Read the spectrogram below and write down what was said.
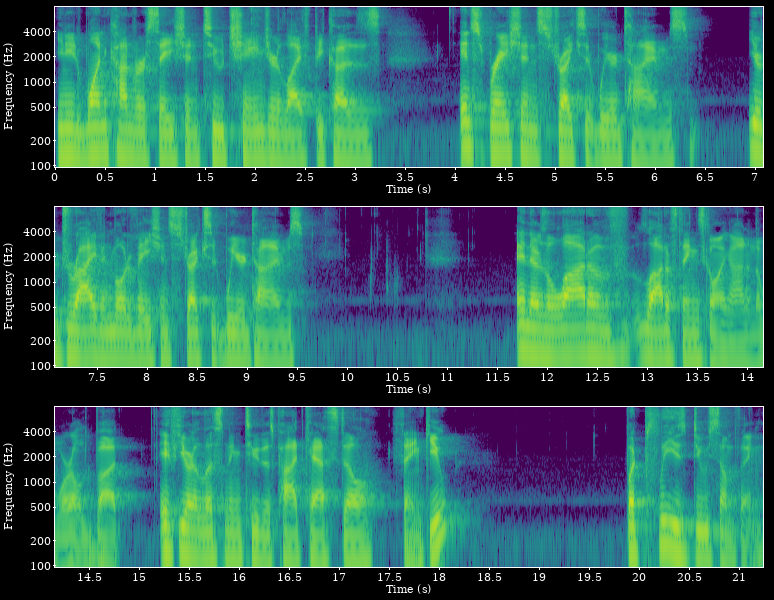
You need one conversation to change your life because inspiration strikes at weird times. Your drive and motivation strikes at weird times. And there's a lot of lot of things going on in the world, but if you are listening to this podcast still, thank you. But please do something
